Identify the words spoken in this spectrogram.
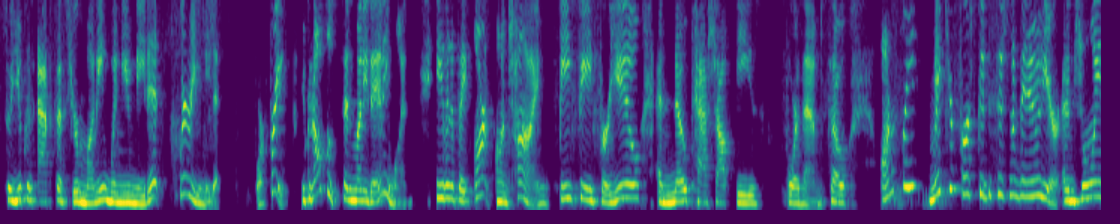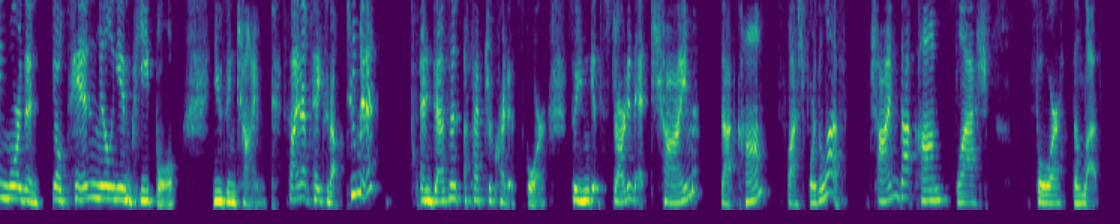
So you can access your money when you need it, where you need it for free. You can also send money to anyone, even if they aren't on Chime, fee fee for you and no cash out fees for them. So honestly, make your first good decision of the new year and join more than know, 10 million people using Chime. Sign up takes about two minutes and doesn't affect your credit score. So you can get started at chime.com slash for the love. Chime.com slash for the love.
